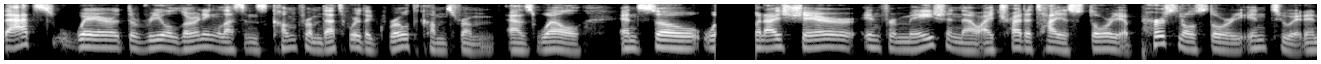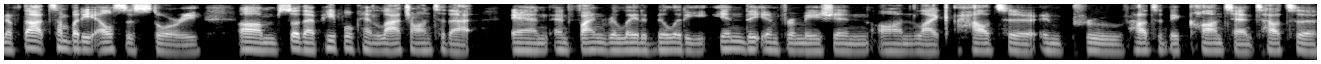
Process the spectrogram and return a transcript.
that's where the real learning lessons come from. That's where the growth comes from as well. And so when I share information now, I try to tie a story, a personal story into it, and if not, somebody else's story, um, so that people can latch onto that and and find relatability in the information on like how to improve, how to make content, how to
